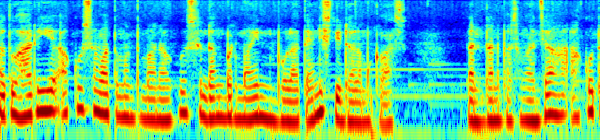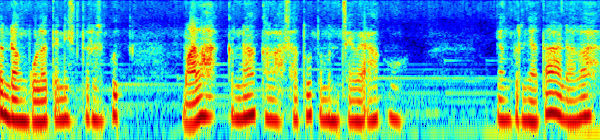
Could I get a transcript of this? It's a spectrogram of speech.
Suatu hari aku sama teman-teman aku sedang bermain bola tenis di dalam kelas. Dan tanpa sengaja aku tendang bola tenis tersebut malah kena kalah satu teman cewek aku. Yang ternyata adalah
